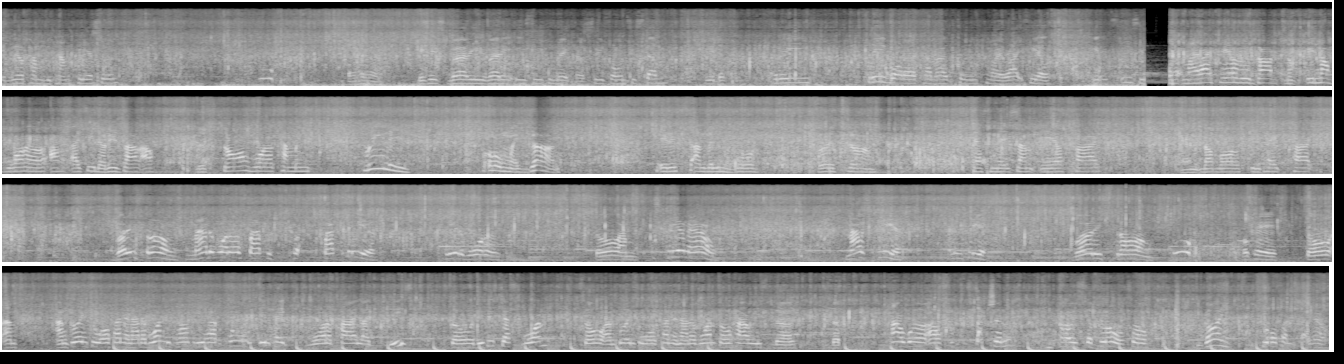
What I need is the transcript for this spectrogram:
it will come become clear soon. This is very very easy to make a siphon system with the free free water come out to my right field. It is easy. My right field will got enough water. I, I see the result of the strong water coming freely oh my god it is unbelievable very strong just make some air pipe and double intake pipe very strong. Now the water start to start clear. Clear the water so I'm it's clear now. Now it's clear. I mean clear. Very strong. Ooh. okay. So I'm I'm going to open another one because we have two intake water pipe like this. So this is just one. So I'm going to open another one. So how is the the power of suction how is the flow? So going to open right now.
